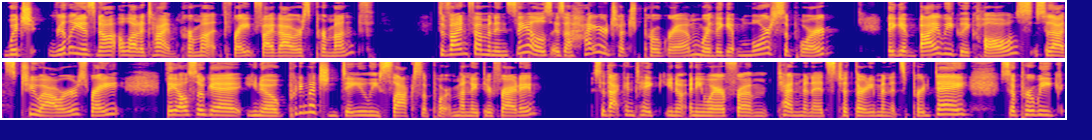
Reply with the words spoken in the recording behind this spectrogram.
Which really is not a lot of time per month, right? Five hours per month. Divine Feminine Sales is a higher touch program where they get more support. They get bi-weekly calls, so that's 2 hours, right? They also get, you know, pretty much daily Slack support Monday through Friday. So that can take, you know, anywhere from 10 minutes to 30 minutes per day. So per week,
